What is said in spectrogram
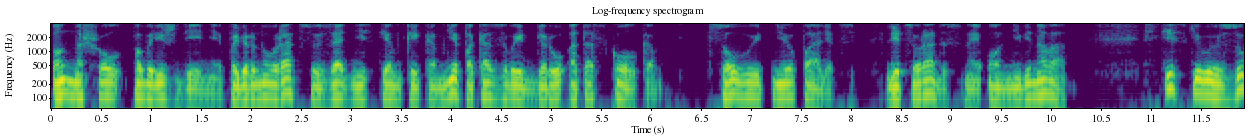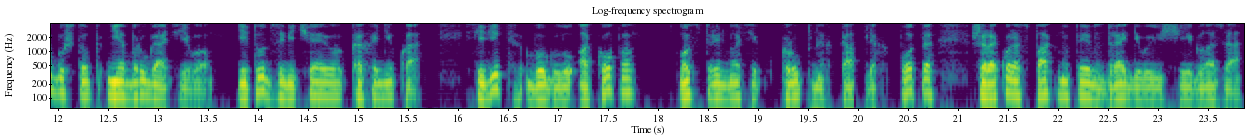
Он нашел повреждение. Повернул рацию задней стенкой ко мне, показывает дыру от осколка всовывает в нее палец. Лицо радостное, он не виноват. Стискиваю зубы, чтоб не обругать его, и тут замечаю Каханюка. Сидит в углу окопа, острый носик в крупных каплях пота, широко распахнутые вздрагивающие глаза.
